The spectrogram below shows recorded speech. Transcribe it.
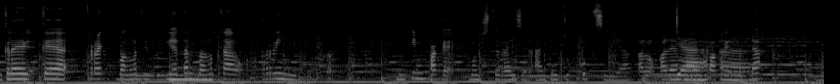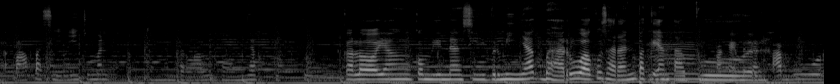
krek kayak crack banget itu kelihatan Hmm. banget kalau kering gitu mungkin pakai moisturizer aja cukup sih ya kalau kalian Ya, mau pakai eh. bedak ya nggak apa-apa sih cuman kalau yang kombinasi berminyak baru aku saranin pakai yang Hmm, tabur. pakai bedak tabur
